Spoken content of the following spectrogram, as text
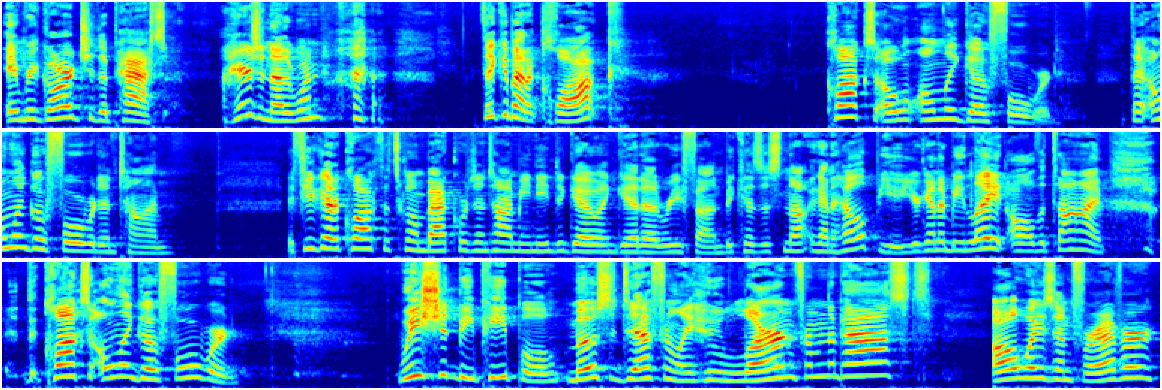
in regard to the past, here's another one. Think about a clock. Clocks only go forward, they only go forward in time. If you get a clock that's going backwards in time, you need to go and get a refund because it's not going to help you. You're going to be late all the time. The clocks only go forward. We should be people, most definitely, who learn from the past, always and forever,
